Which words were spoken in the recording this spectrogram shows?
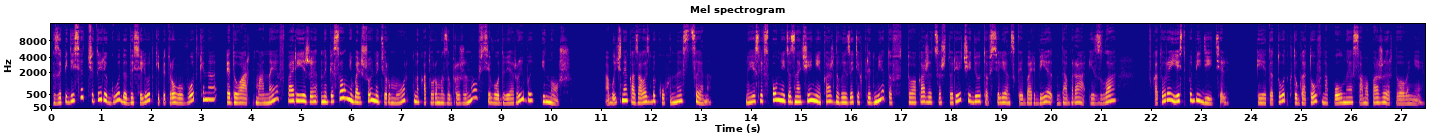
За 54 года до селедки Петрова-Водкина Эдуард Мане в Париже написал небольшой натюрморт, на котором изображено всего две рыбы и нож. Обычная, казалось бы, кухонная сцена. Но если вспомнить о значении каждого из этих предметов, то окажется, что речь идет о вселенской борьбе добра и зла, в которой есть победитель, и это тот, кто готов на полное самопожертвование.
